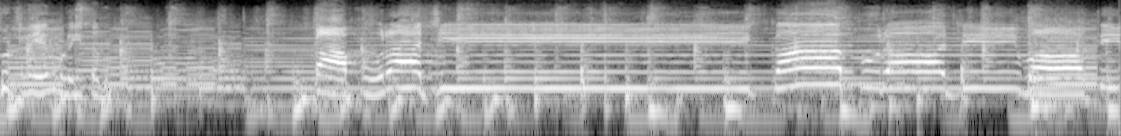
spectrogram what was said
ಸುಟ್ರೆ ಏನು ಉಳಿಯುತ್ತದೆ कापुराची कापुराची वाती.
